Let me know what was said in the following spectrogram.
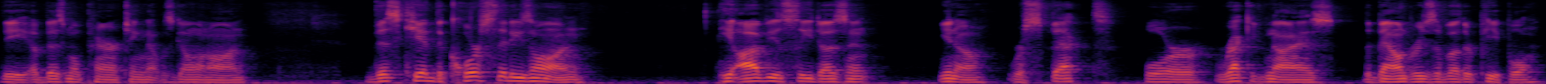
the abysmal parenting that was going on. This kid, the course that he's on, he obviously doesn't, you know, respect or recognize the boundaries of other people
